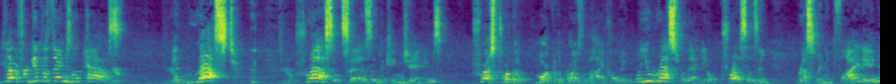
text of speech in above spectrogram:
You got to forget the things of the past Yep. Yep. and rest. Press, it says in the King James. Press toward the mark of the prize of the high calling. Well, you rest for that. You don't press as in wrestling and fighting.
